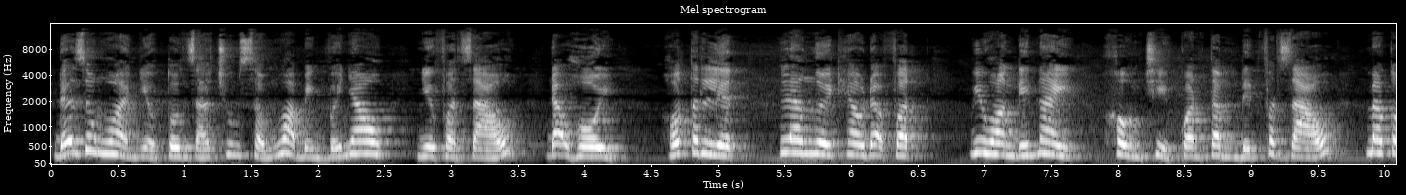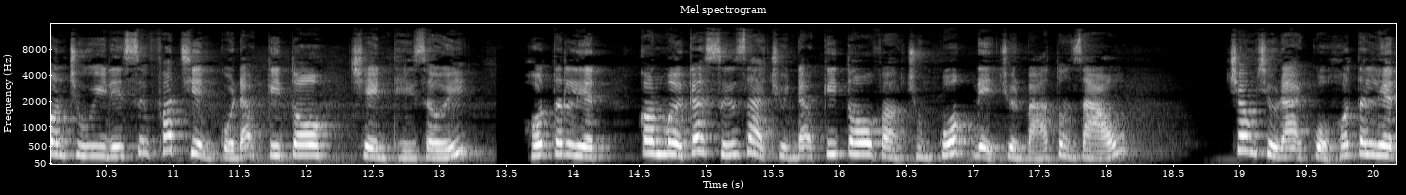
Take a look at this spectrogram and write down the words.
đã dung hòa nhiều tôn giáo chung sống hòa bình với nhau như Phật giáo, Đạo Hồi. Hốt Tân Liệt là người theo đạo Phật. Vị hoàng đế này không chỉ quan tâm đến Phật giáo mà còn chú ý đến sự phát triển của đạo Kitô trên thế giới. Hốt Tất Liệt còn mời các sứ giả truyền đạo Kitô vào Trung Quốc để truyền bá tôn giáo. Trong triều đại của Hốt Tân Liệt,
